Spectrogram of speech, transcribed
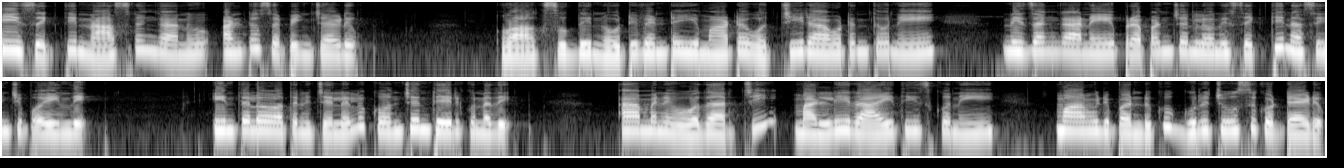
ఈ శక్తి నాశనంగాను అంటూ శపించాడు. వాక్శుద్ధి నోటి వెంట ఈ మాట వచ్చి రావటంతోనే నిజంగానే ప్రపంచంలోని శక్తి నశించిపోయింది. ఇంతలో అతని చెల్లెలు కొంచెం తేరుకున్నది. ఆమెను ఓదార్చి మళ్ళీ రాయి తీసుకొని మామిడి పండుకు గురి చూసి కొట్టాడు.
